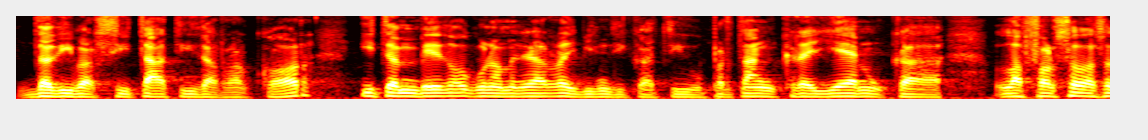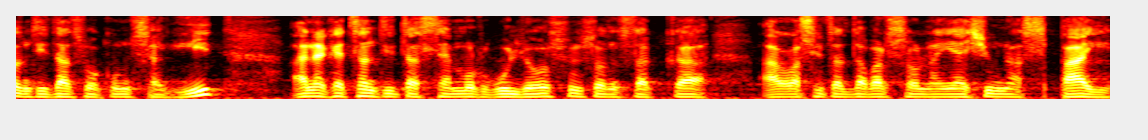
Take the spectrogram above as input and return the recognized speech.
de diversitat i de record i també d'alguna manera reivindicatiu. Per tant, creiem que la força de les entitats ho ha aconseguit. En aquest sentit estem orgullosos doncs, de que a la ciutat de Barcelona hi hagi un espai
